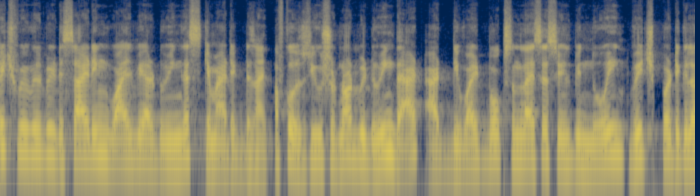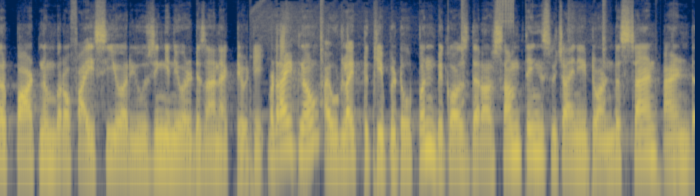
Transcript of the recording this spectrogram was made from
which we will be deciding while we are doing a schematic design. Of course you should not be doing that at the white box analysis you will knowing which particular part number of IC you are using in your design activity. But right now I would like to keep it open because there are some things which I need to understand and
